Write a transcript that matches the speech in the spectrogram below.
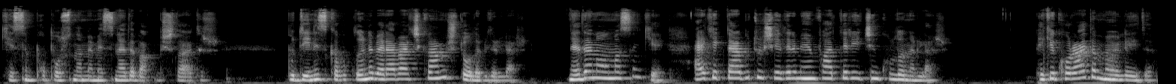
Kesin poposuna memesine de bakmışlardır. Bu deniz kabuklarını beraber çıkarmış da olabilirler. Neden olmasın ki? Erkekler bu tür şeyleri menfaatleri için kullanırlar. Peki Koray da mı öyleydi?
